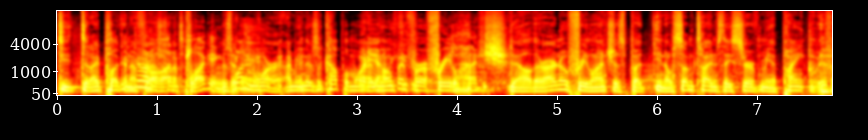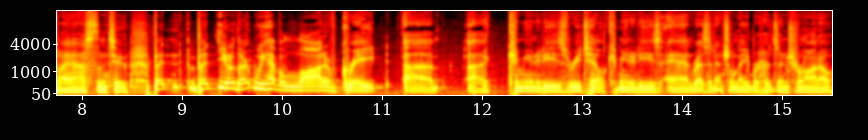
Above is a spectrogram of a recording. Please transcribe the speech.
did, did I plug enough? doing a lot of plugging There's one more. I mean, there's a couple more. What are you I mean, hoping could- for a free lunch? no, there are no free lunches, but you know sometimes they serve me a pint if I ask them to. But but you know there, we have a lot of great. Uh, uh, communities, retail communities, and residential neighborhoods in Toronto.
